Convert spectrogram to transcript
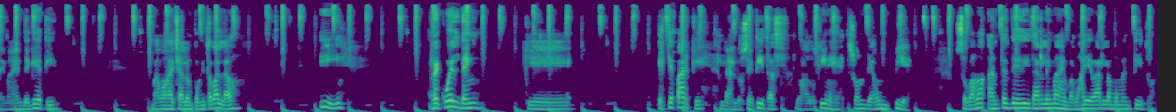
la imagen de Getty. Vamos a echarle un poquito para el lado. Y recuerden que este parque, las losetitas, los adoquines, son de a un pie. So vamos, antes de editar la imagen, vamos a llevarla un momentito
